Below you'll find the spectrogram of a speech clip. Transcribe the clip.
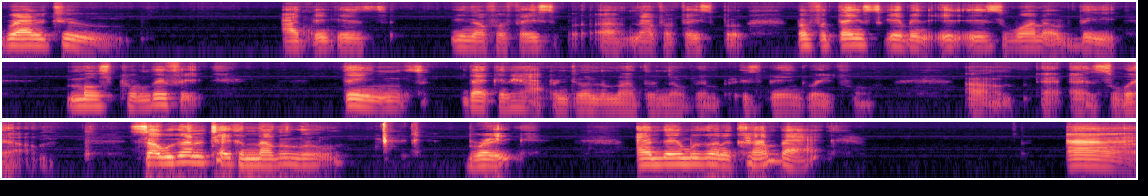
gratitude, I think, is, you know, for Facebook, uh, not for Facebook, but for Thanksgiving, it is one of the most prolific things that can happen during the month of November is being grateful um, as well. So we're going to take another little break, and then we're going to come back. Uh,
